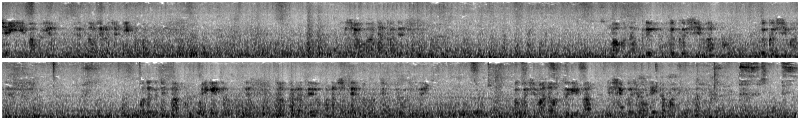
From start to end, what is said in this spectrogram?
新今宮、天王寺の順に停まります。車掌は中です。まもなく福島、福島です。お出口は右側です。ドアから手を離してお待ちください。福島のお次は西九条に。停まります。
